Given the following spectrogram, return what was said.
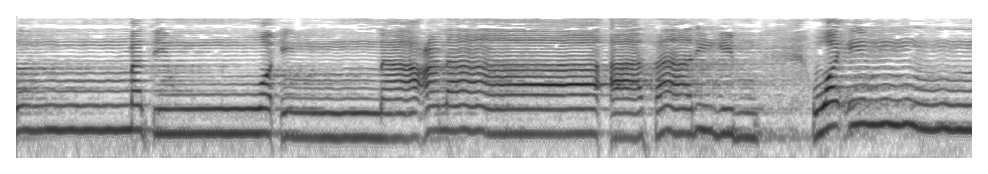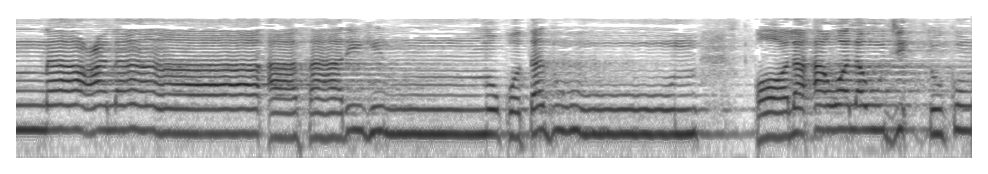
أمة وإنا على آثارهم وإنا على آثارهم مقتدون قال أولو جئتكم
